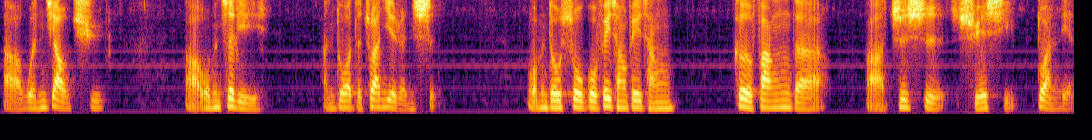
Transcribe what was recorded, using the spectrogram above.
啊文教区啊，我们这里很多的专业人士，我们都受过非常非常各方的啊知识学习锻炼。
